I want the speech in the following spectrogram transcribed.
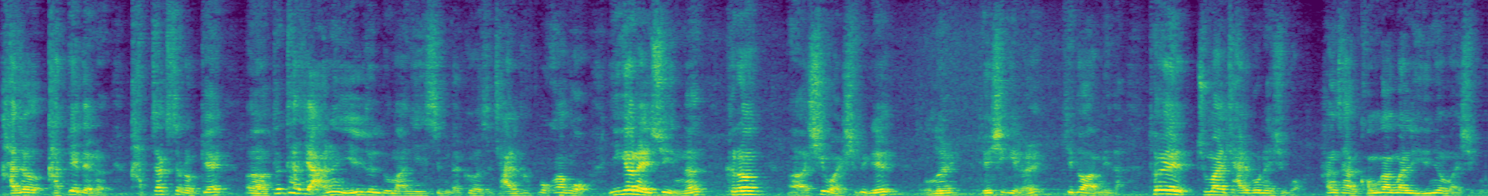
가져 갖게 되는 갑작스럽게 어, 뜻하지 않은 일들도 많이 있습니다. 그것을 잘 극복하고 이겨낼 수 있는 그런 어, 10월 11일 오늘 되시기를 기도합니다. 토요일 주말 잘 보내시고 항상 건강 관리 유념하시고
